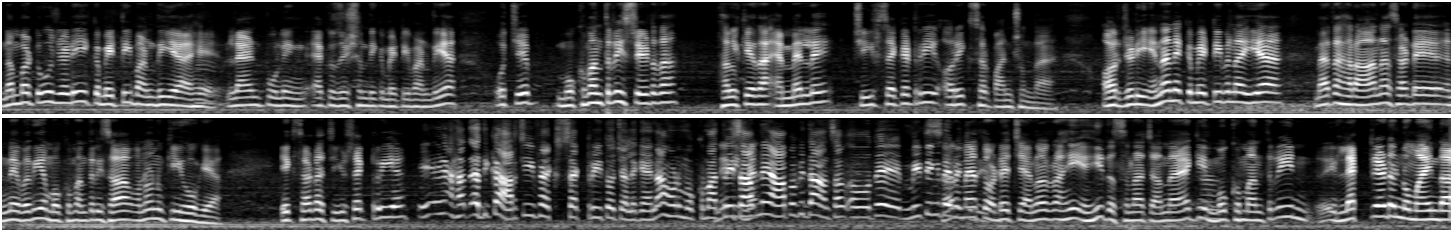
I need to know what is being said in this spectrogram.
ਨੰਬਰ 2 ਜਿਹੜੀ ਕਮੇਟੀ ਬਣਦੀ ਹੈ ਇਹ ਲੈਂਡ ਪੂਲਿੰਗ ਐਕੁਜੀਸ਼ਨ ਦੀ ਕਮੇਟੀ ਬਣਦੀ ਹੈ ਉਹ 'ਚ ਮੁੱਖ ਮੰਤਰੀ ਸਟੇਟ ਦਾ ਹਲਕੇ ਦਾ ਐਮਐਲਏ ਚੀਫ ਸੈਕਟਰੀ ਔਰ ਇੱਕ ਸਰਪੰਚ ਹੁੰਦਾ ਹੈ। ਔਰ ਜਿਹੜੀ ਇਹਨਾਂ ਨੇ ਕਮੇਟੀ ਬਣਾਈ ਹੈ ਮੈਂ ਤਾਂ ਹੈਰਾਨ ਆ ਸਾਡੇ ਇੰਨੇ ਵਧੀਆ ਮੁੱਖ ਮੰਤਰੀ ਸਾਹਿਬ ਉਹਨਾਂ ਨੂੰ ਕੀ ਹੋ ਗਿਆ? ਇੱਕ ਸਾਡਾ ਚੀਫ ਸੈਕਟਰੀ ਹੈ। ਇਹ ਅਧਿਕਾਰ ਚੀਫ ਸੈਕਟਰੀ ਤੋਂ ਚਲੇ ਗਏ ਨਾ ਹੁਣ ਮੁੱਖ ਮੰਤਰੀ ਸਾਹਿਬ ਨੇ ਆਪ ਵਿਧਾਨ ਸਭਾ ਉਹਦੇ ਮੀਟਿੰਗ ਦੇ ਵਿੱਚ ਮੈਂ ਤੁਹਾਡੇ ਚੈਨਲ ਰਾਹੀਂ ਇਹੀ ਦੱਸਣਾ ਚਾਹੁੰਦਾ ਹੈ ਕਿ ਮੁੱਖ ਮੰਤਰੀ ਇਲੈਕਟਿਡ ਨੁਮਾਇੰਦਾ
